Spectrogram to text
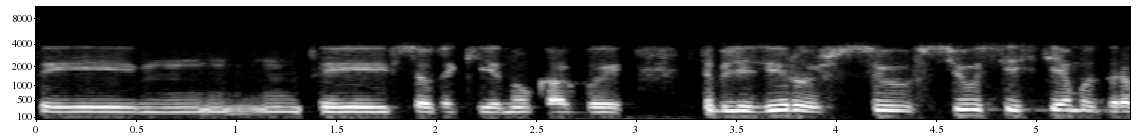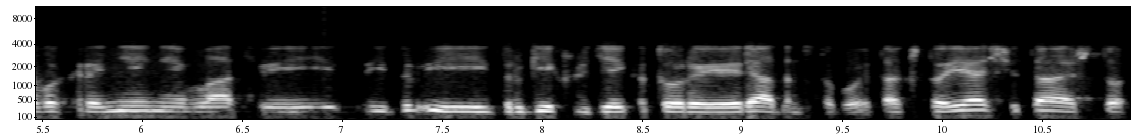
ты, ты все-таки, ну, как бы стабилизируешь всю, всю систему здравоохранения в Латвии и, и, и других людей, которые рядом с тобой. Так что я считаю, что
